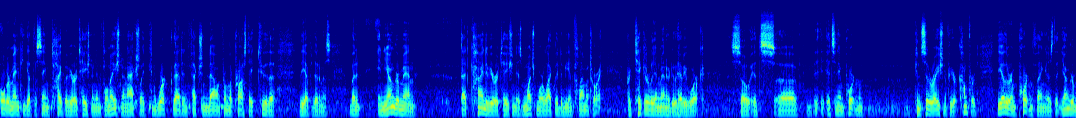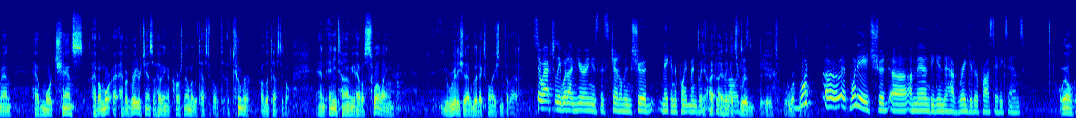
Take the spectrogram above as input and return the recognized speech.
older men can get the same type of irritation and inflammation and actually can work that infection down from the prostate to the, the epididymis. But in younger men, that kind of irritation is much more likely to be inflammatory, particularly in men who do heavy work. So it's, uh, it's an important consideration for your comfort. The other important thing is that younger men have more chance, have a more, have a greater chance of having a carcinoma of the testicle, a tumor of the testicle. And anytime you have a swelling, you really should have a good explanation for that. So actually, what I'm hearing is this gentleman should make an appointment with, Yeah, with I, the I think it's, it's worthwhile. What, uh, at what age should uh, a man begin to have regular prostate exams? Well,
